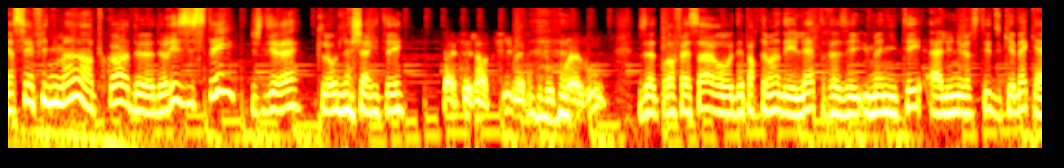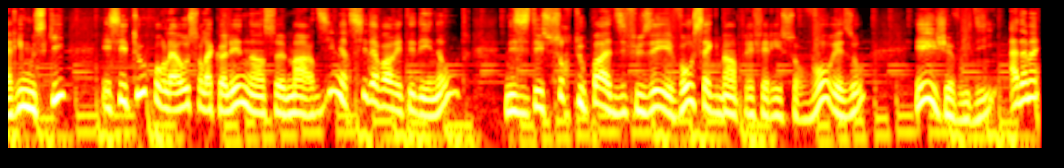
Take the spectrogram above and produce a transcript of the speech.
Merci infiniment, en tout cas, de, de résister, je dirais, Claude La Charité. Ben, c'est gentil. Merci beaucoup à vous. Vous êtes professeur au département des lettres et humanités à l'Université du Québec à Rimouski. Et c'est tout pour La Haut sur la Colline en ce mardi. Merci d'avoir été des nôtres. N'hésitez surtout pas à diffuser vos segments préférés sur vos réseaux. Et je vous dis à demain.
